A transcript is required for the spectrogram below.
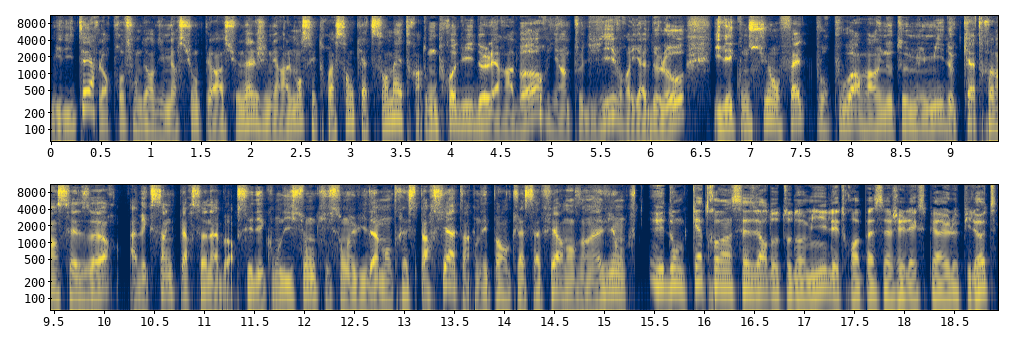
militaire, leur profondeur d'immersion opérationnelle, généralement c'est 300-400 mètres. On produit de l'air à bord, il y a un peu de vivre, il y a de l'eau. Il est conçu en fait pour pouvoir avoir une autonomie de 96 heures avec 5 personnes à bord. C'est des conditions qui sont évidemment très spartiates. On n'est pas en classe affaires dans un avion. Et donc 96 heures d'autonomie, les trois passagers, l'expert et le pilote,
